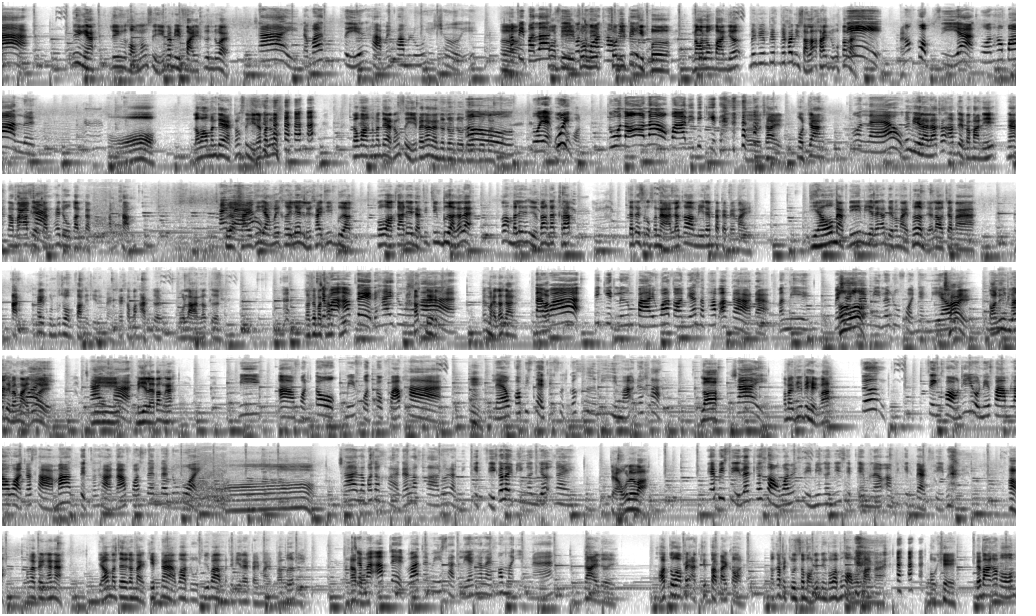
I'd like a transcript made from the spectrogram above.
นี่ไงลิงของน้องสีก็มีไฟขึ้นด้วย ใช่ แต่ว่าสีถามเป็นความรู้เฉยเอๆอกะปิปลาร่าโทษสีทีก็ช่วงตัวนี้เท่าช่วงนี้พี่พี่กิกิจจเบอร์ นอนโรงพยาบาลเยอะไม่ไม่ไม่ไม่ค่อยมีสาระให้ดูเท่าไหร่ นี่ไหนน้องกบสีอะ ตัวเท่าบ้านเลย โอ้ระวังมันแดกน้องสีนะปะลูก ระวังมันแดกน้องสีไปนั่นน่ะดูดูดูโอ้ดูดูมันตัวใหญ่ อุ้ย อ่อน ดูน้องเอาหน้าออกมาดิพี่กิต เออใช่ หมดยังหมดแล้ว ไม่มีอะไรแล้วก็อัปเดตประมาณนี้นะเรามาใช่อัปเดตค่ะกันให้ดูกันแบบขำใช่ๆเผื่อแล้วใครที่ยังไม่เคยเล่นหรือใครที่เบื่อโกอาการ์เด้นอะจริงๆเบื่อแล้วแหละ ก็มาเล่นอย่างอื่นบ้างนะครับ จะได้สนุกสนานแล้วก็มีอะไรแปลกๆใหม่ๆเดี๋ยวแบบนี้มีอะไรอัปเดตมาใหม่เพิ่มเดี๋ยวเราจะมาอัดให้คุณผู้ชมฟังอีกทีหนึงแหมใช้คำว่าอัดเลยโบราณแล้วเกิน เราจะมาจะทำมาคลิป อัปเดตให้ดูอัปเดต ค่ะ ให้ใหม่แล้วกัน แต่ครับว่าพี่กิตลืมไปว่าตอนเนี้ยสภาพอากาศอะ มันมีไม่ใช่เออ แค่มีฤดูฝนอย่างเดียวใช่ ตอนนี้มีอัปเดตมาใหม่ด้วย ใช่มีค่ะ มีอะไรบ้างนะ มีอ่าฝนตก มีฝนตกฟ้าผ่า อืมแล้วก็พิเศษที่สุดก็คือมีหิมะด้วยค่ะ รอใช่ ทำไมพี่ไม่เห็นวะ ซึ่งสิ่งของที่อยู่ในฟาร์มเราอะจะสามารถติดสถานะฟอสเซนได้ด้วยอ๋อ ใช่แล้วก็จะขายได้ราคาด้วยแหละพี่กิตสีก็เลยมีเงินเยอะไง แจ๋วเลยว่ะ เนี่ยพี่สีเล่นแค่2วันพี่สีมีเงิน 20M แล้วอะพี่กิตแบกสีไป อ้าวทำไมเป็นงั้นอะ เดี๋ยวมาเจอกันใหม่คลิปหน้าว่าดูที่ว่ามันจะมีอะไรใหม่ๆมาเพิ่มอีกนะครับผจะมมาอัปเดตว่าจะมีสัตว์เลี้ยงอะไรเข้ามาอีกนะ ได้เลย ขอตัวไปอัดคลิปต่อไปก่อน แล้วก็ไปจูนสมองนิดนึงเพราะว่าเพิ่งออกโรงพยาบาลมา โอเคบ๊ายบายครับผมบ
